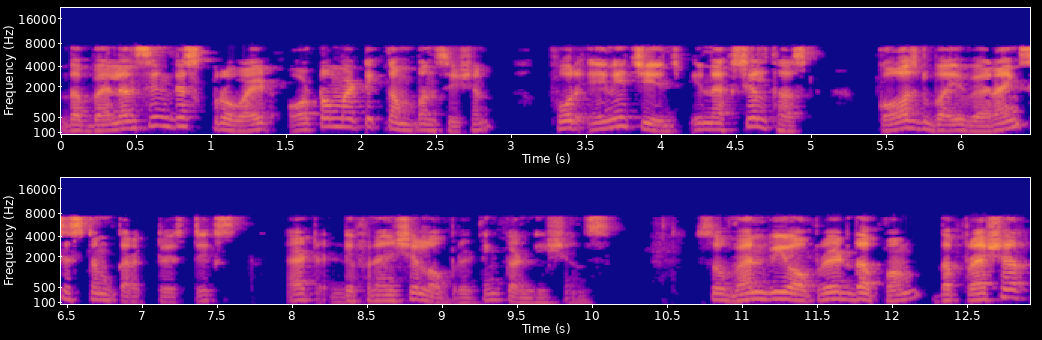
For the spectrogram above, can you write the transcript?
the balancing disc provide automatic compensation for any change in axial thrust caused by varying system characteristics at differential operating conditions. So when we operate the pump, the pressure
